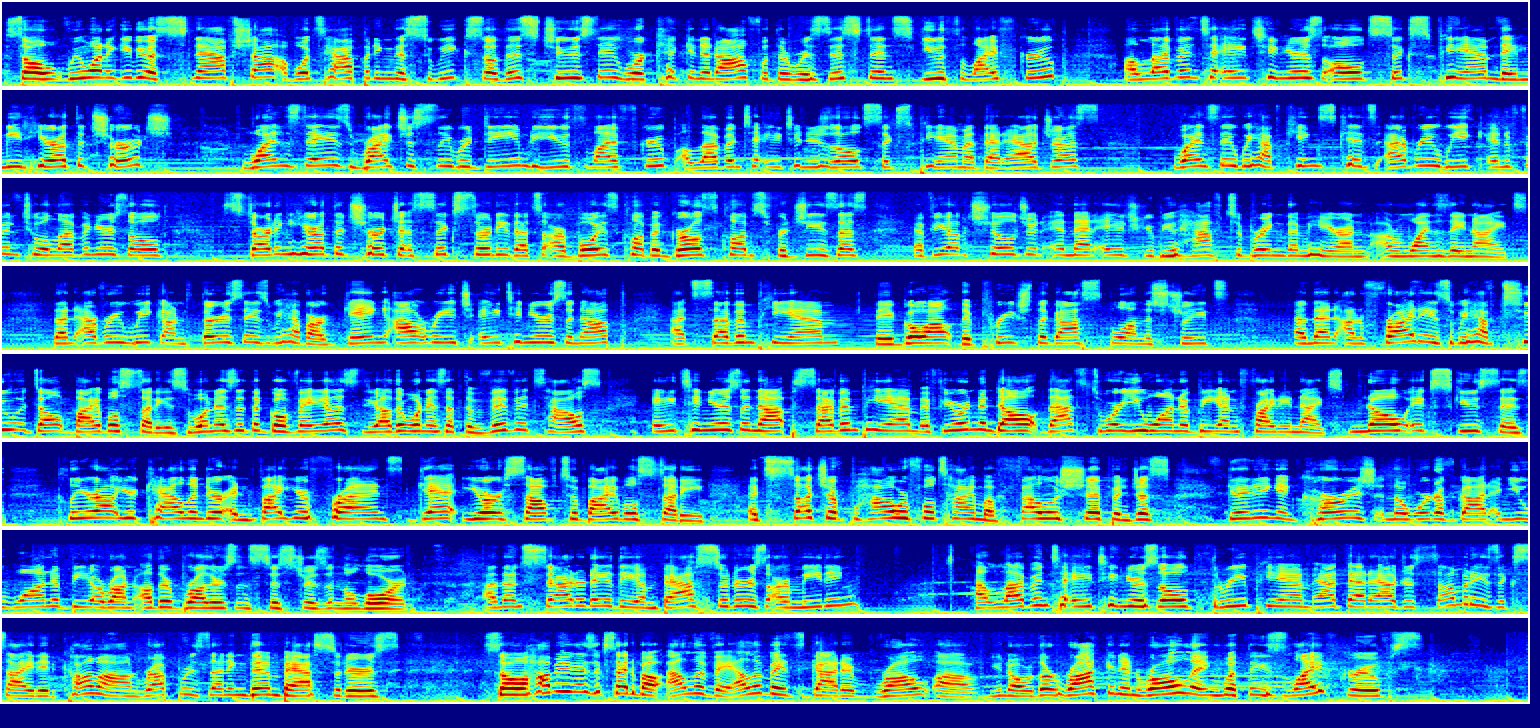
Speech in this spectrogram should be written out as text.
So we want to give you a snapshot of what's happening this week. So this Tuesday, we're kicking it off with the Resistance Youth Life Group, 11 to 18 years old, 6 p.m. They meet here at the church. Wednesdays, Righteously Redeemed Youth Life Group, 11 to 18 years old, 6 p.m. at that address. Wednesday, we have King's Kids every week, infant to 11 years old, starting here at the church at 6.30 that's our boys club and girls clubs for jesus if you have children in that age group you have to bring them here on, on wednesday nights then every week on thursdays we have our gang outreach 18 years and up at 7 p.m they go out they preach the gospel on the streets and then on fridays we have two adult bible studies one is at the goveas the other one is at the vivid's house 18 years and up 7 p.m if you're an adult that's where you want to be on friday nights no excuses clear out your calendar, invite your friends, get yourself to Bible study. It's such a powerful time of fellowship and just getting encouraged in the Word of God, and you want to be around other brothers and sisters in the Lord. And then Saturday, the ambassadors are meeting. 11 to 18 years old, 3 p.m. at that address. Somebody's excited. Come on, representing the ambassadors. So, how many of you guys excited about Elevate? Elevate's got it, ro- uh, you know, they're rocking and rolling with these life groups.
